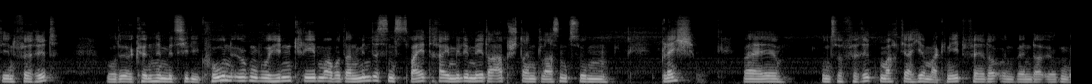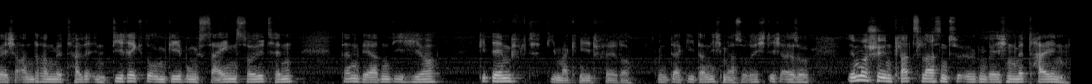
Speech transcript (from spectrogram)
den Ferrit. Oder ihr könnt ihn mit Silikon irgendwo hinkleben, aber dann mindestens 2-3 mm Abstand lassen zum Blech, weil unser Ferrit macht ja hier Magnetfelder und wenn da irgendwelche anderen Metalle in direkter Umgebung sein sollten, dann werden die hier gedämpft, die Magnetfelder. Und der geht dann nicht mehr so richtig. Also immer schön Platz lassen zu irgendwelchen Metallen.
